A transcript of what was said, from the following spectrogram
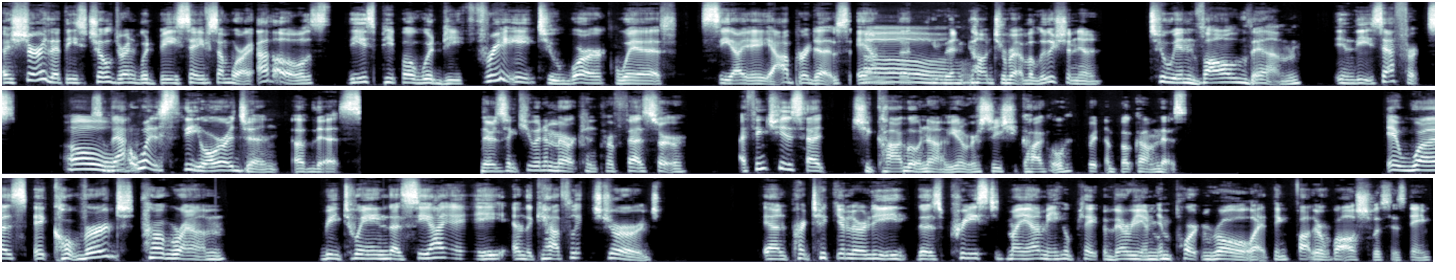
assure that these children would be safe somewhere else, these people would be free to work with CIA operatives and Oh. the Cuban counter-revolution and to involve them in these efforts. Oh, So that was the origin of this. There's a Cuban American professor. I think she's at Chicago now, University of Chicago, written a book on this. It was a covert program between the CIA and the Catholic Church, and particularly this priest in Miami who played a very important role. I think Father Walsh was his name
